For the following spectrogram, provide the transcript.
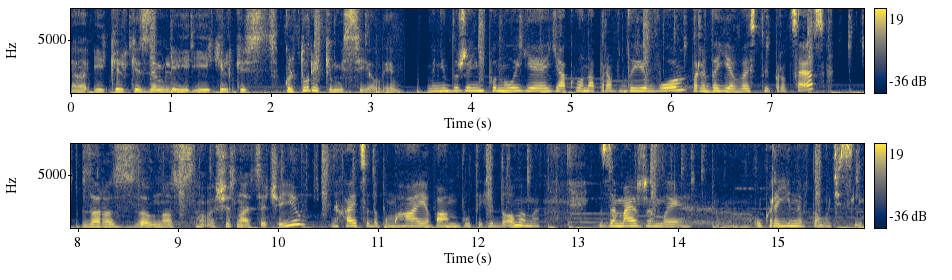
е, і кількість землі, і кількість культур, які ми сіяли. Мені дуже імпонує, як вона правдиво передає весь той процес. Зараз у нас 16 чаїв. Нехай це допомагає вам бути відомими за межами е, України, в тому числі.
